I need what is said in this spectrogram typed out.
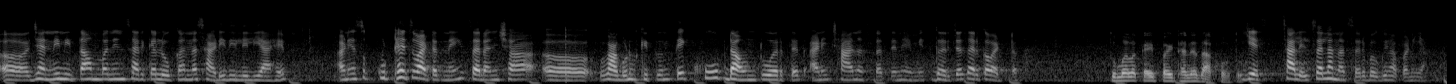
अं, ज्यांनी नीता अंबानींसारख्या लोकांना साडी दिलेली आहे. आणि असं कुठेच वाटत नाही सरांच्या वागणुकीतून. ते खूप डाऊन टू अर्थ आहेत आणि छान असतात ते नेहमीच. घरच्यासारखं वाटतं. तुम्हाला काही पैठण्या दाखवतो. येस चालेल. चला ना सर. बघूया आपण या.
